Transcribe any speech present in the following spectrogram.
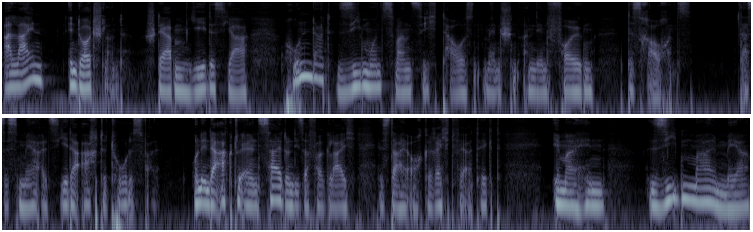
Allein in Deutschland sterben jedes Jahr 127.000 Menschen an den Folgen des Rauchens. Das ist mehr als jeder achte Todesfall und in der aktuellen Zeit, und dieser Vergleich ist daher auch gerechtfertigt, immerhin siebenmal mehr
